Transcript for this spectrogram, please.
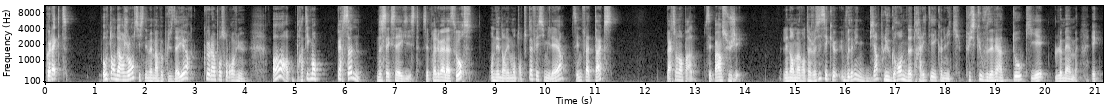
collecte autant d'argent, si ce n'est même un peu plus d'ailleurs, que l'impôt sur le revenu. Or, pratiquement personne ne sait que ça existe. C'est prélevé à la source, on est dans les montants tout à fait similaires, c'est une flat tax, personne n'en parle. C'est pas un sujet. L'énorme avantage aussi, c'est que vous avez une bien plus grande neutralité économique, puisque vous avez un taux qui est le même. Et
